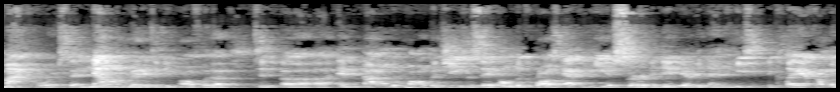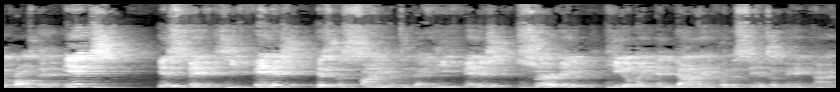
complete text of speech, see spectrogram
my course, and now I'm ready to be offered up to. Uh, uh, and not only Paul, but Jesus said on the cross after he had served and did everything, he declared from the cross that it is finished. He finished his assignment today. He finished serving, healing, and dying for the sins of mankind.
